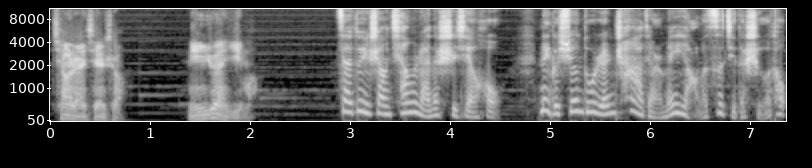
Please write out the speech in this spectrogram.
羌然先生，您愿意吗？在对上羌然的视线后，那个宣读人差点没咬了自己的舌头。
